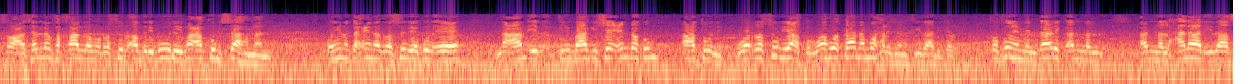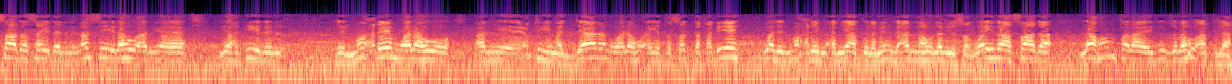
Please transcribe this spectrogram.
صلى الله عليه وسلم فقال لهم الرسول أضربوا لي معكم سهما. وهنا دحين الرسول يقول إيه؟ نعم في باقي شيء عندكم؟ أعطوني. والرسول يأكل وهو كان محرما في ذلك ففهم من ذلك أن أن الحلال إذا صاد صيدا لنفسه له أن يهديه للمحرم وله أن يعطيه مجانا وله أن يتصدق به وللمحرم أن يأكل منه لأنه لم يصد وإذا صاد لهم فلا يجوز له أكله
